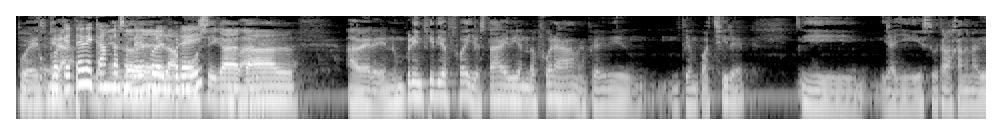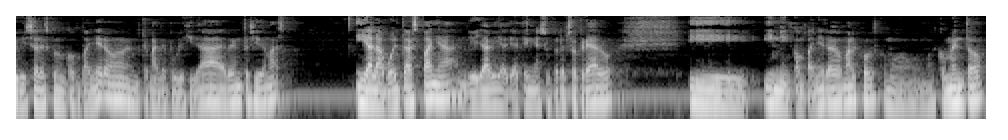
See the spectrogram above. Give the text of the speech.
Pues ¿Por mira, qué te decantas en vez de por el la break? música, Vale. tal... A ver, en un principio fue, yo estaba viviendo fuera, me fui a vivir un, un tiempo a Chile y, y allí estuve trabajando en audiovisuales con un compañero, en temas de publicidad, eventos y demás. Y a la vuelta a España, yo ya, había, ya tenía Super 8 creado y, y mi compañero Marcos, como os comento,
